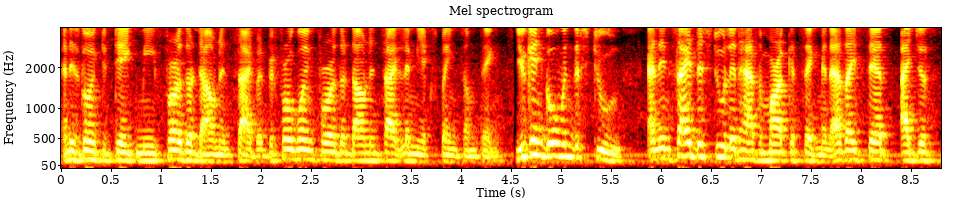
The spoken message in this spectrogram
and it's going to take me further down inside. But before going further down inside, let me explain something. You can go in this tool and inside this tool, it has a market segment. As I said, I just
